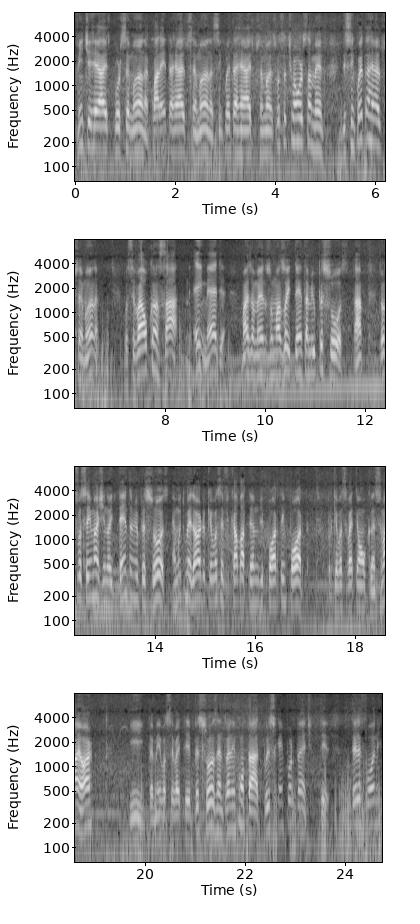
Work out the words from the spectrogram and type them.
20 reais por semana, 40 reais por semana, 50 reais por semana. Se você tiver um orçamento de 50 reais por semana, você vai alcançar, em média, mais ou menos umas 80 mil pessoas, tá? Então se você imagina 80 mil pessoas, é muito melhor do que você ficar batendo de porta em porta, porque você vai ter um alcance maior e também você vai ter pessoas entrando em contato. Por isso que é importante ter telefone,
